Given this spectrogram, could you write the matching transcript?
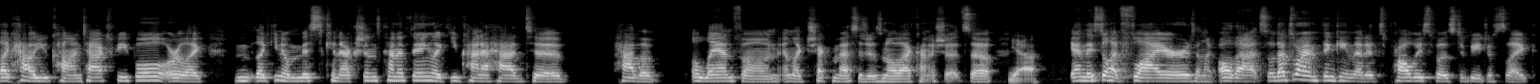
like how you contact people or like m- like you know missed connections kind of thing. Like you kind of had to have a a land phone and like check messages and all that kind of shit. So yeah, and they still had flyers and like all that. So that's why I'm thinking that it's probably supposed to be just like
